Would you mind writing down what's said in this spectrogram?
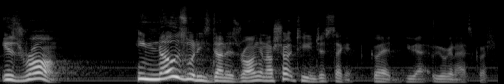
is wrong. He knows what he's done is wrong, and I'll show it to you in just a second. Go ahead. You, you were going to ask a question.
